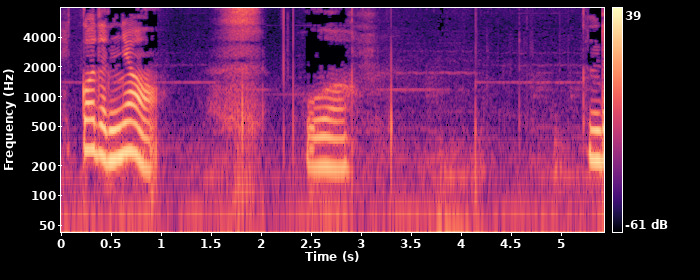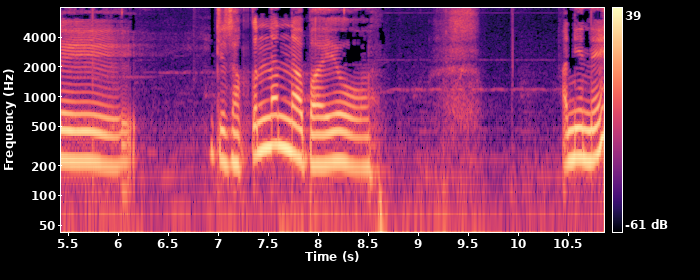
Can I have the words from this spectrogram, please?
했거든요. 우와. 근데 이제 다 끝났나 봐요. 아니네.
